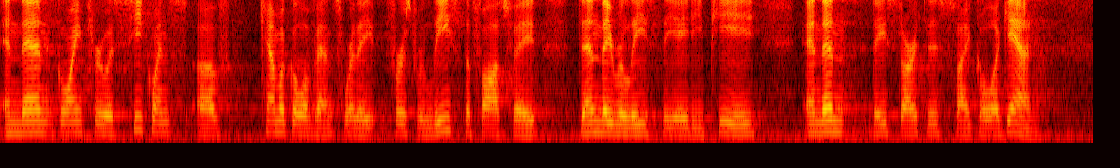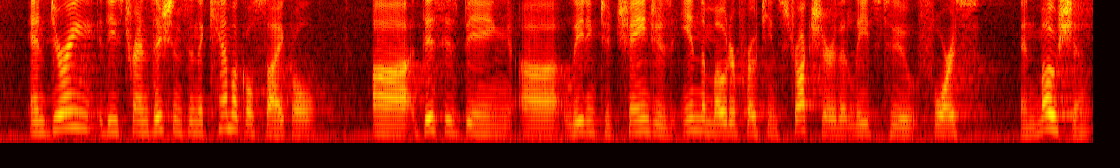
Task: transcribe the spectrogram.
and then going through a sequence of chemical events where they first release the phosphate, then they release the ADP, and then they start this cycle again. And during these transitions in the chemical cycle, uh, this is being uh, leading to changes in the motor protein structure that leads to force and motion.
